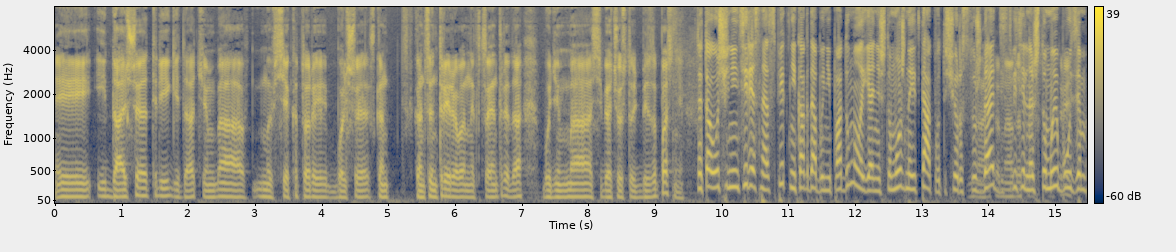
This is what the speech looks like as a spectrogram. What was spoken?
и, и дальше от Риги, да, тем а, мы все, которые больше сконцентрированы в центре, да, будем а, себя чувствовать безопаснее. Это очень интересный аспект. Никогда бы не подумала, Яни, что можно и так вот еще рассуждать. Да, Действительно, что мы будем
